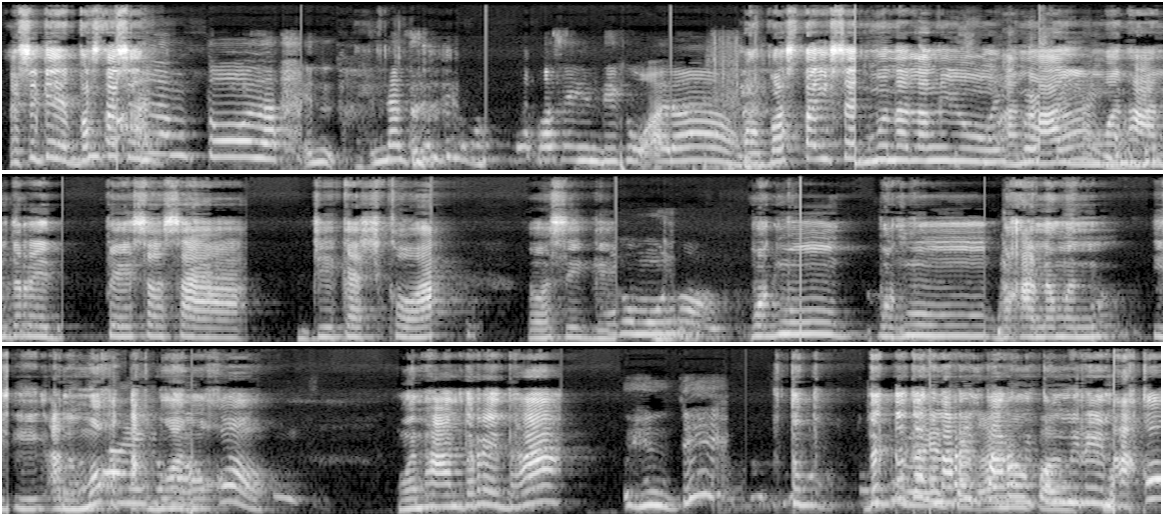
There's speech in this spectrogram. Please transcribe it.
Eh, sige, basta send. alam to. Na, nag ko kasi hindi ko alam. Oh, basta isend mo na lang yung, ano, yung time. 100 pesos sa Gcash ko, ha? O, sige. Hindi ko muna. Wag mong, wag mong, baka naman, i, i- ano mo, katakbuhan mo ko. 100, ha? Hindi. Tum- Dagdagan na rin Pag para ano, pangmirin ako.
